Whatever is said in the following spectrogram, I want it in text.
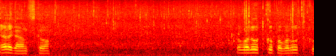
Elegancko. Powolutku, powolutku.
